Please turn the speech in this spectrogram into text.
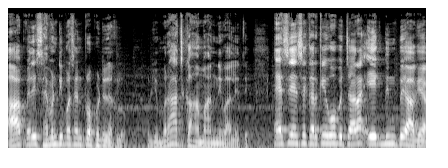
आप मेरी सेवेंटी परसेंट प्रॉपर्टी रख लो। अब ये महाराज कहाँ मानने वाले थे? ऐसे ऐसे करके वो बेचारा एक दिन पे आ गया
